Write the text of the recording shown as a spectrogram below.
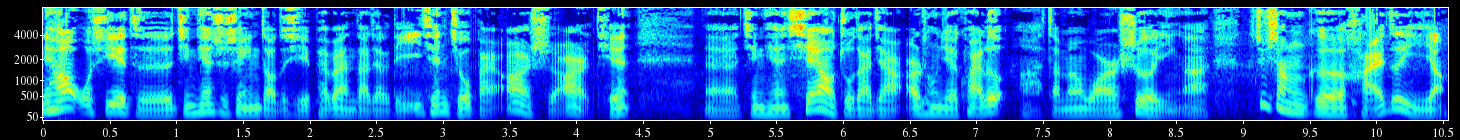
你好，我是叶子，今天是摄影早自习陪伴大家的第一千九百二十二天。呃，今天先要祝大家儿童节快乐啊！咱们玩摄影啊，就像个孩子一样，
